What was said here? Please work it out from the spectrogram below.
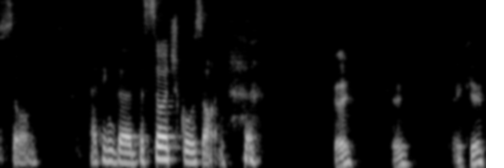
So I think the, the search goes on. okay, okay, thank you.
